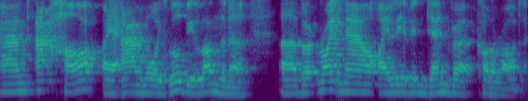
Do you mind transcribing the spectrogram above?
and at heart, I am and always will be a Londoner. Uh, but right now, I live in Denver, Colorado.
